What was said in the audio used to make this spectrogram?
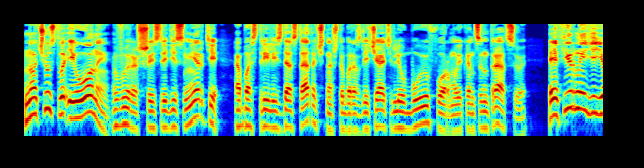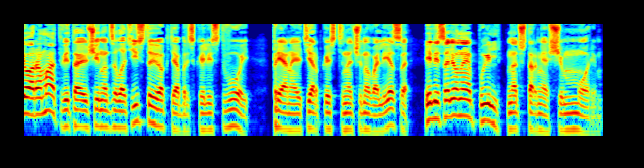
но чувства Ионы, выросшие среди смерти, обострились достаточно, чтобы различать любую форму и концентрацию. Эфирный ее аромат, витающий над золотистой октябрьской листвой, пряная терпкость ночного леса или соленая пыль над штормящим морем.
